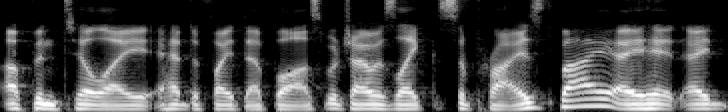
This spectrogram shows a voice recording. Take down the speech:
up until i had to fight that boss which i was like surprised by i had i,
